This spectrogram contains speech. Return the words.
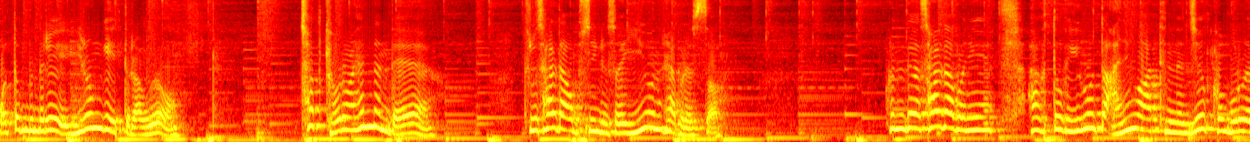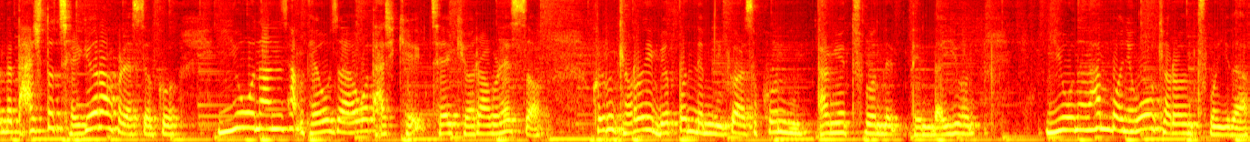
어떤 분들이 이런 게 있더라고요. 첫 결혼을 했는데 둘이 살다가 무슨 일이 있어요? 이혼을 해버렸어. 그런데 살다 보니 아 또 이건 또 아닌 것 같았는지 그건 모르겠는데 다시 또 재결합을 했어. 그 이혼한 상- 배우자하고 다시 개- 재결합을 했어. 그러면 결혼이 몇 번 됩니까? 그래서 그건 당연히 두 번 된다. 이혼 이혼은 한 번이고 결혼은 두 번이다.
